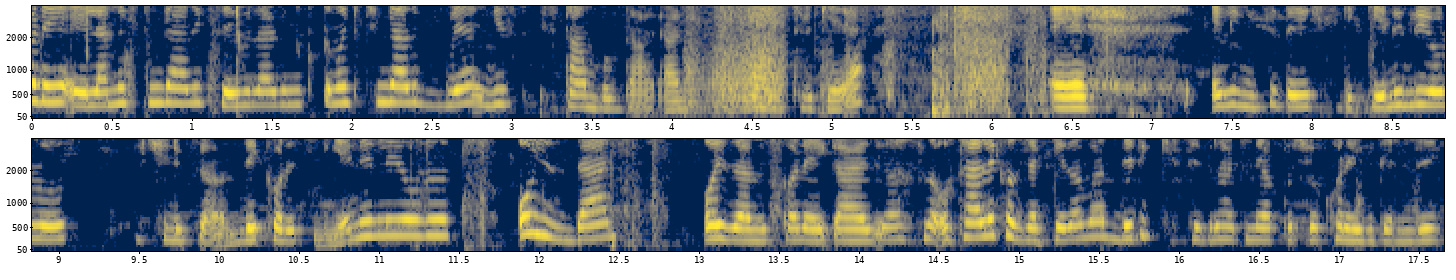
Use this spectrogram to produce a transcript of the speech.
Kore'ye eğlenmek için geldik. Sevgililer günü kutlamak için geldik. Ve biz İstanbul'da yani İstanbul Türkiye'ye. Ee, evimizi değiştirdik. Yeniliyoruz. Üçünü falan dekoresini yeniliyoruz. O yüzden o yüzden biz Kore'ye geldik. Aslında otelde kalacak bir ama dedik ki sevgililer günü yaklaşıyor Kore'ye gidelim dedik.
